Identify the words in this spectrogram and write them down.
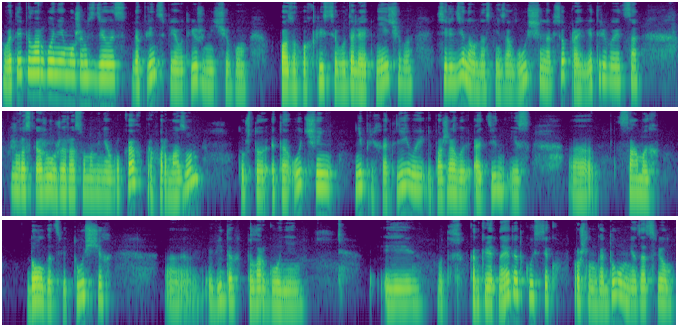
в этой пеларгонии можем сделать? Да, в принципе, я вот вижу ничего пазухах листьев удалять нечего. Середина у нас не загущена, все проветривается. Но расскажу уже, раз он у меня в руках, про формазон. То, что это очень неприхотливый и, пожалуй, один из э, самых долго цветущих э, видов пеларгонии. И вот конкретно этот кустик в прошлом году у меня зацвел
